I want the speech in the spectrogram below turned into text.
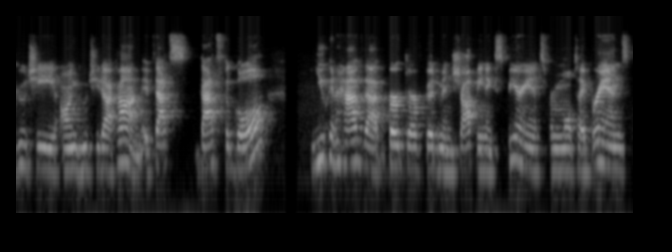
Gucci on Gucci.com. If that's that's the goal, you can have that Bergdorf Goodman shopping experience from multi brands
